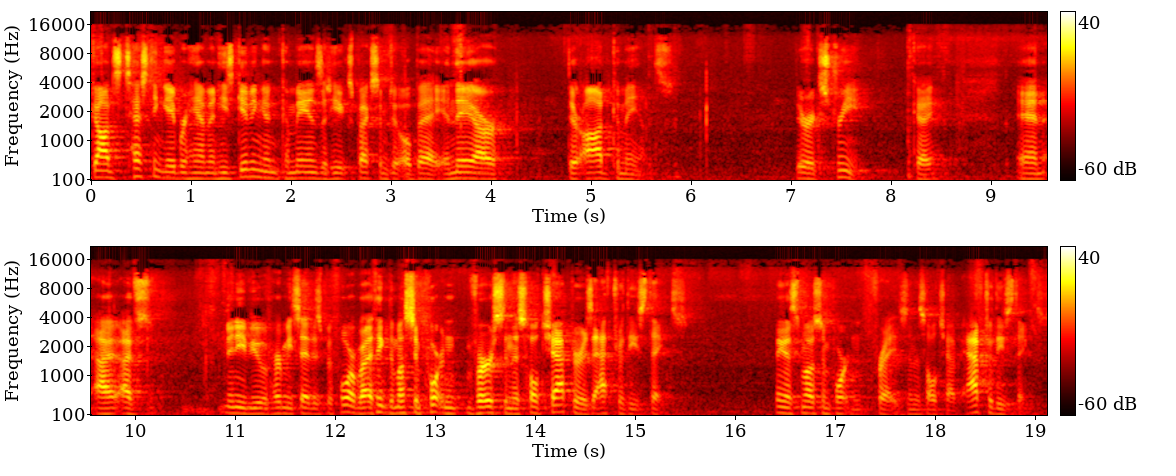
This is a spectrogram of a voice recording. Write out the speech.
God's testing Abraham and he's giving him commands that he expects him to obey. And they are, they're odd commands, they're extreme. Okay? And I, I've, many of you have heard me say this before, but I think the most important verse in this whole chapter is after these things. I think that's the most important phrase in this whole chapter. After these things.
